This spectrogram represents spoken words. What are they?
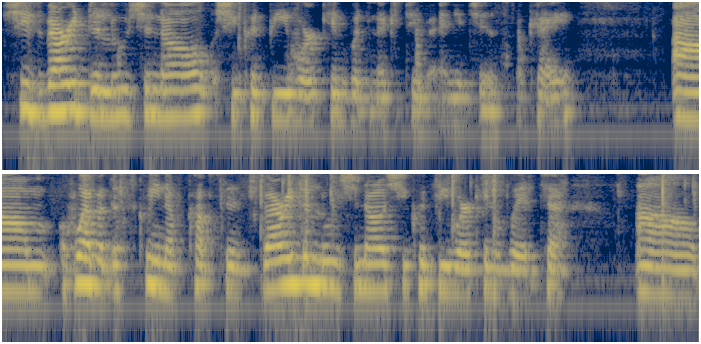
she's very delusional she could be working with negative energies okay um whoever the queen of cups is very delusional she could be working with uh, um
